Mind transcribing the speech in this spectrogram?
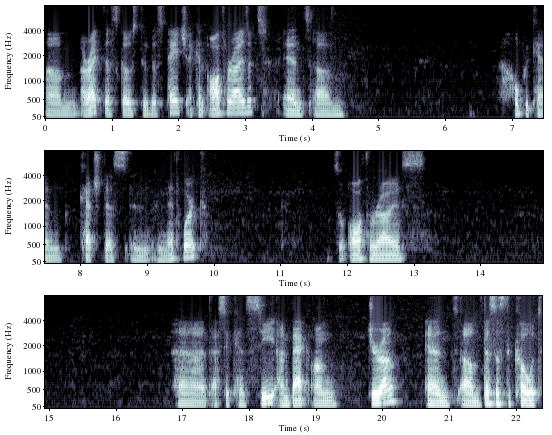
Um, all right, this goes to this page. I can authorize it and um, hope we can catch this in, network. So authorize. And as you can see, I'm back on Jira. And um, this is the code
